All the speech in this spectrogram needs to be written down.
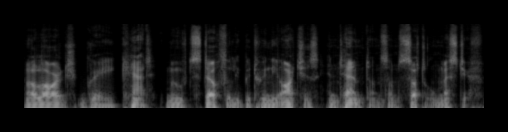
and a large grey cat moved stealthily between the arches, intent on some subtle mischief.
